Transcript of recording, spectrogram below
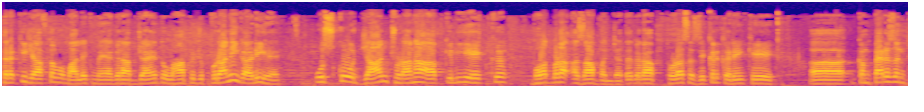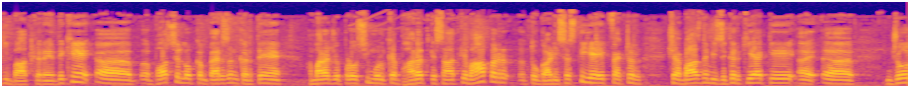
तरक्की याफ्ता ममालिक में अगर आप जाएँ तो वहाँ पर जो पुरानी गाड़ी है, उसको जान छुड़ाना आपके लिए एक बहुत बड़ा अजाब बन जाता है। अगर आप थोड़ा सा ज़िक्र करें कि कंपैरिजन की बात करें। देखें बहुत से लोग कंपैरिजन करते हैं हमारा जो पड़ोसी मुल्क है भारत के साथ, कि वहाँ पर तो गाड़ी सस्ती है। एक फैक्टर शहबाज ने भी ज़िक्र किया कि जो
